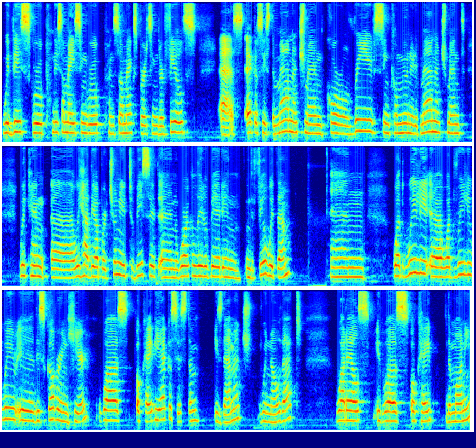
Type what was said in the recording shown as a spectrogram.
with this group, this amazing group, and some experts in their fields as ecosystem management, coral reefs, in community management. We can, uh, we had the opportunity to visit and work a little bit in, in the field with them. And what really, uh, what really we're uh, discovering here was, okay, the ecosystem is damaged. We know that. What else? It was okay. The money,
